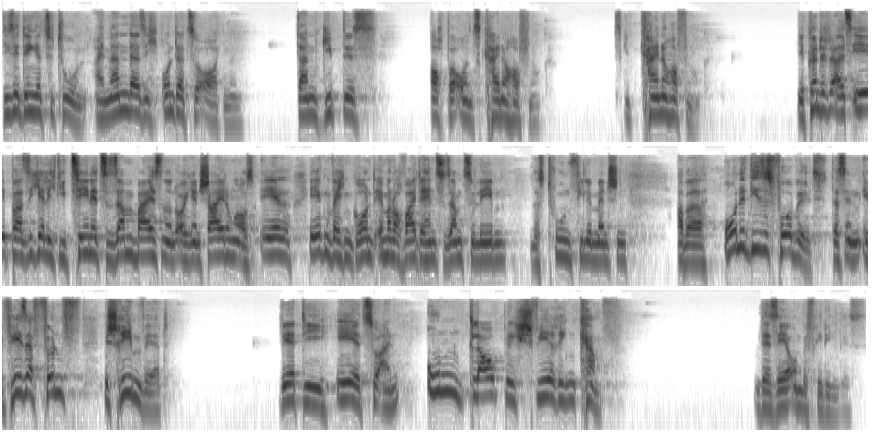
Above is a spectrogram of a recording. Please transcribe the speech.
diese Dinge zu tun, einander sich unterzuordnen, dann gibt es auch bei uns keine Hoffnung. Es gibt keine Hoffnung. Ihr könntet als Ehepaar sicherlich die Zähne zusammenbeißen und euch Entscheidungen aus irgendwelchen Grund immer noch weiterhin zusammenzuleben. Das tun viele Menschen. Aber ohne dieses Vorbild, das in Epheser 5 beschrieben wird, wird die Ehe zu einem unglaublich schwierigen Kampf, der sehr unbefriedigend ist.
